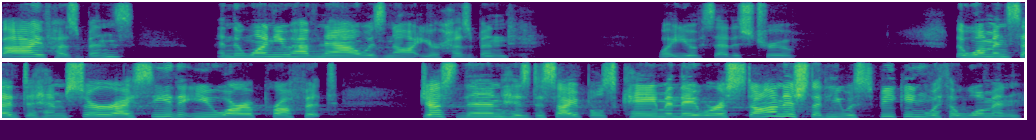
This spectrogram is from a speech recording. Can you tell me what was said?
five husbands, and the one you have now is not your husband. What you have said is true. The woman said to him, Sir, I see that you are a prophet. Just then his disciples came, and they were astonished that he was speaking with a woman.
